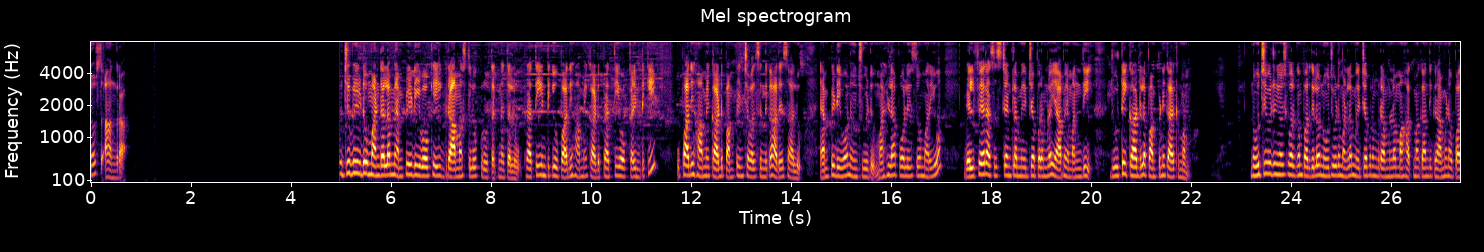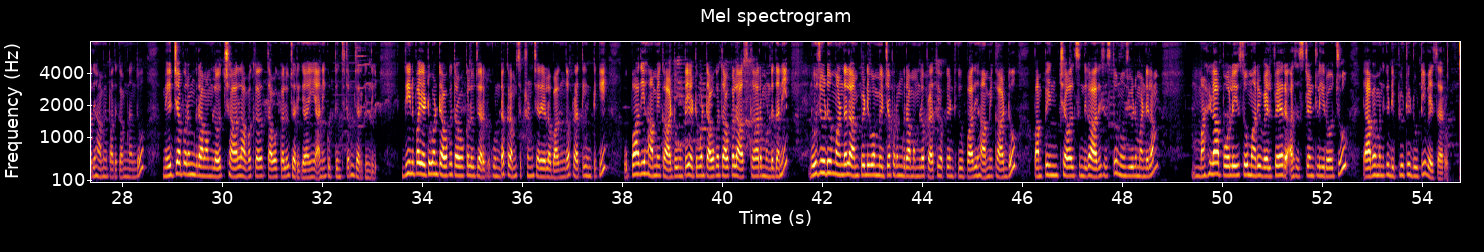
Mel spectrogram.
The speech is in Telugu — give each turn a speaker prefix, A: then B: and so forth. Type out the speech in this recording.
A: న్యూస్ ఆంధ్ర ఉజివీడు మండలం ఎంపీడీఓకి గ్రామస్తులు కృతజ్ఞతలు. ప్రతి ఇంటికి ఉపాధి హామీ కార్డు ప్రతి ఒక్క ఇంటికి ఉపాధి హామీ కార్డు పంపించవలసిందిగా ఆదేశాలు. ఎంపీడీఓ నుంచువీడు. మహిళా పోలీసు మరియు వెల్ఫేర్ అసిస్టెంట్ల మీర్జాపురంలో యాభై మంది డ్యూటీ కార్డుల పంపిణీ కార్యక్రమం. నూజివీడు నియోజకవర్గం పరిధిలో నూజివీడు మండలం మీర్జాపురం గ్రామంలో మహాత్మా గాంధీ గ్రామీణ ఉపాధి హామీ పథకం నందు మీర్జాపురం గ్రామంలో చాలా అవకతవకలు జరిగాయి అని గుర్తించడం జరిగింది. దీనిపై ఎటువంటి అవకతవకలు జరగకుండా క్రమశిక్షణ చర్యలో భాగంగా ప్రతి ఇంటికి ఉపాధి హామీ కార్డు ఉంటే ఎటువంటి అవకతవకల ఆస్కారం ఉండదని నూజివీడు మండల ఎంపీడీఓ మిర్జాపురం గ్రామంలో ప్రతి ఒక్క ఇంటికి ఉపాధి హామీ కార్డు పంపించవలసిందిగా ఆదేశిస్తూ నూజివీడు మండలం మహిళా పోలీసు మరియు వెల్ఫేర్ అసిస్టెంట్లు ఈరోజు యాభై మందికి డిప్యూటీ డ్యూటీ వేశారు.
